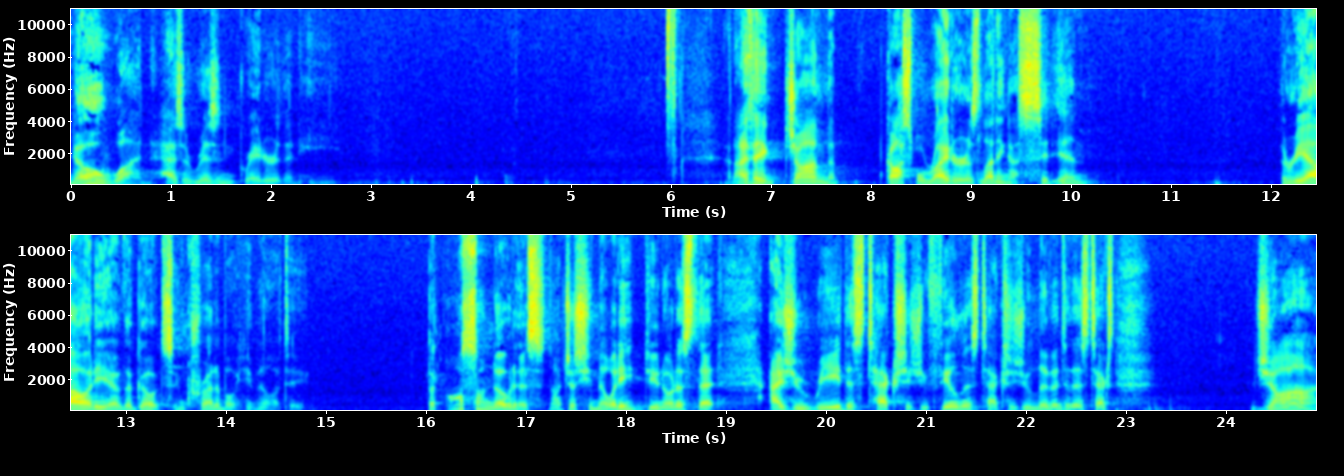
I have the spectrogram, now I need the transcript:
no one has arisen greater than he. And I think John, the gospel writer, is letting us sit in the reality of the goat's incredible humility. But also notice, not just humility, do you notice that as you read this text, as you feel this text, as you live into this text, John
